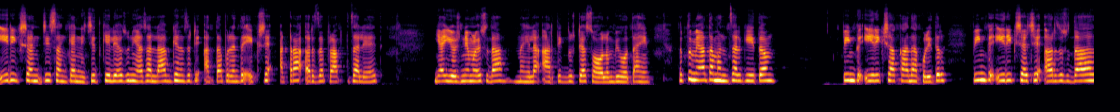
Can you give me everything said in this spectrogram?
ई रिक्षांची संख्या निश्चित केली असून याचा लाभ घेण्यासाठी आतापर्यंत एकशे अठरा अर्ज प्राप्त झाले आहेत. या योजनेमुळे सुद्धा महिला आर्थिकदृष्ट्या स्वावलंबी होत आहे. तर तुम्ही आता म्हणसाल की इथं पिंक ई रिक्षा का दाखवली? तर पिंक ई रिक्षाचे अर्जसुद्धा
